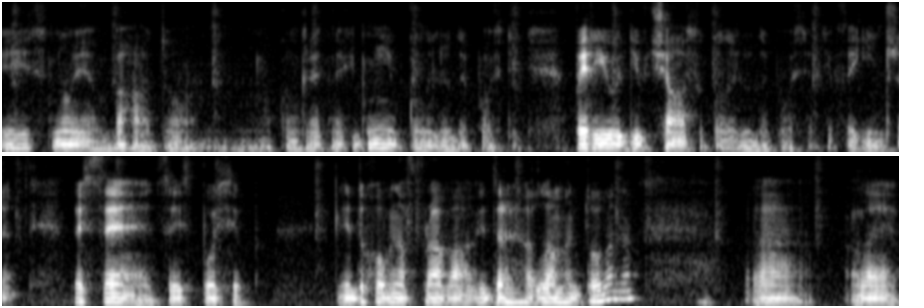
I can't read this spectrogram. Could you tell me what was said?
Існує багато конкретних днів, коли люди постять, періодів часу, коли люди постять і все інше. Тобто це, цей спосіб і духовна вправа відрегламентована, е, але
